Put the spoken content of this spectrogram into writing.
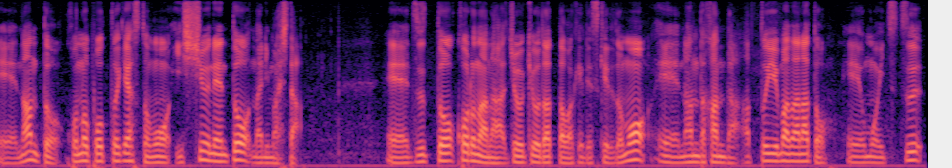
えーなんとこのポッドキャストも1周年となりました。えずっとコロナな状況だったわけですけれども、えなんだかんだあっという間だなとえー思いつつ、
